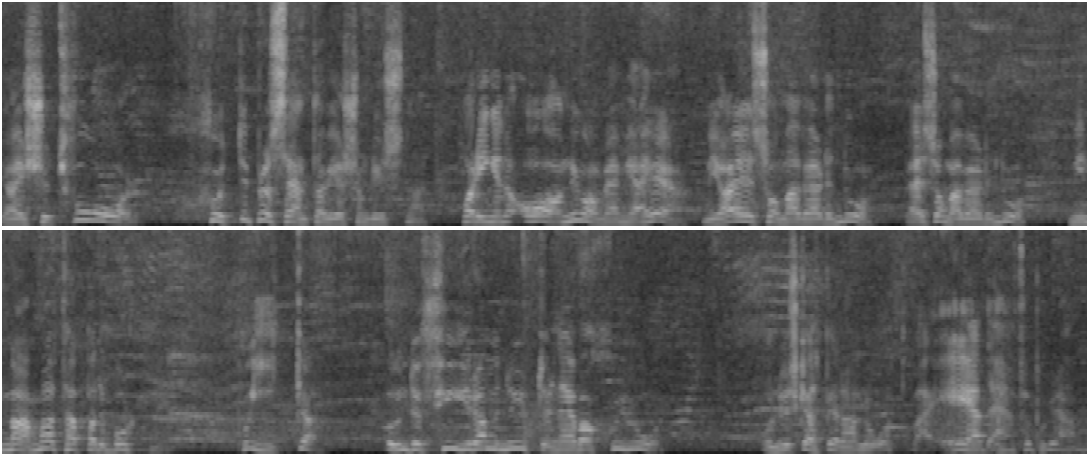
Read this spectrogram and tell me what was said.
Jag är 22 år. 70 procent av er som lyssnar har ingen aning om vem jag är. Men jag är sommarvärd ändå. Jag är sommarvärd ändå. Min mamma tappade bort mig på Ica under fyra minuter när jag var sju år. Och nu ska jag spela en låt. Vad är det här för program?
